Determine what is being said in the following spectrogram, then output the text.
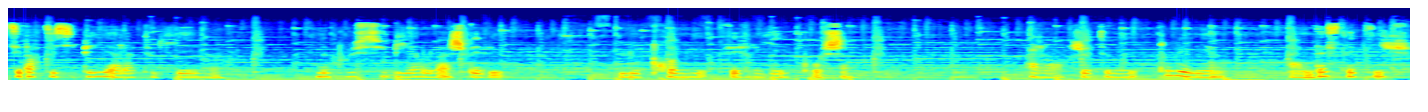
c'est participer à l'atelier euh, Ne plus subir le HPV le 1er février prochain. Alors, je te mets tous les liens en descriptif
